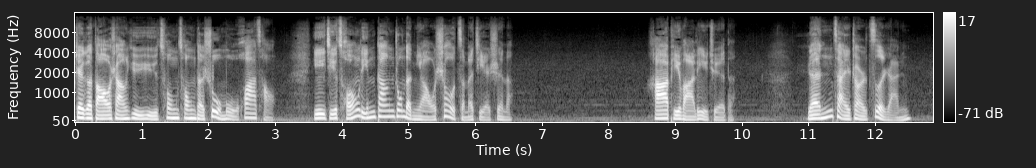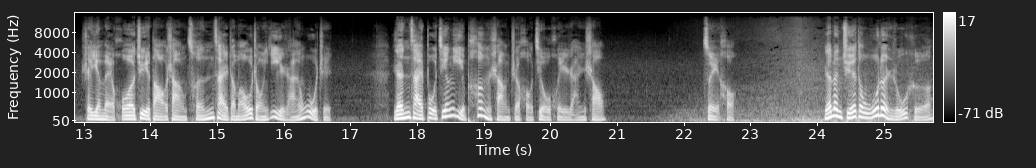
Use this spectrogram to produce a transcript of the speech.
这个岛上郁郁葱葱的树木花草，以及丛林当中的鸟兽怎么解释呢？”哈皮瓦利觉得，人在这儿自燃，是因为火炬岛上存在着某种易燃物质，人在不经意碰上之后就会燃烧，最后。人们觉得，无论如何，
